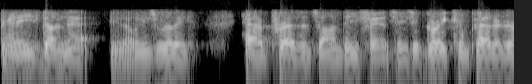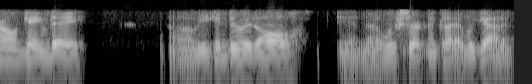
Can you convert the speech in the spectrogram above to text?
And he's done that. You know, he's really had a presence on defense. He's a great competitor on game day. Uh, he can do it all, and uh, we're certainly glad we got him.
